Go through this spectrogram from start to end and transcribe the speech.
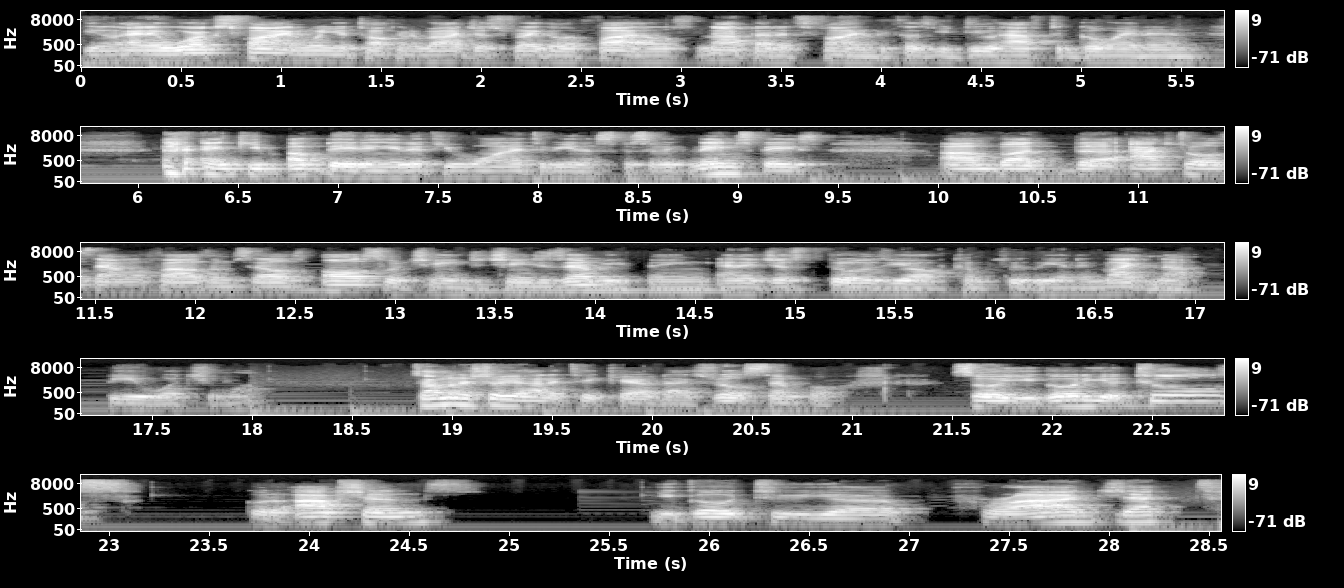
you know, and it works fine when you're talking about just regular files. Not that it's fine because you do have to go in and and keep updating it if you want it to be in a specific namespace. Um, but the actual XAML files themselves also change. It changes everything, and it just throws you off completely, and it might not be what you want. So I'm going to show you how to take care of that. It's real simple. So you go to your tools, go to options, you go to your project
